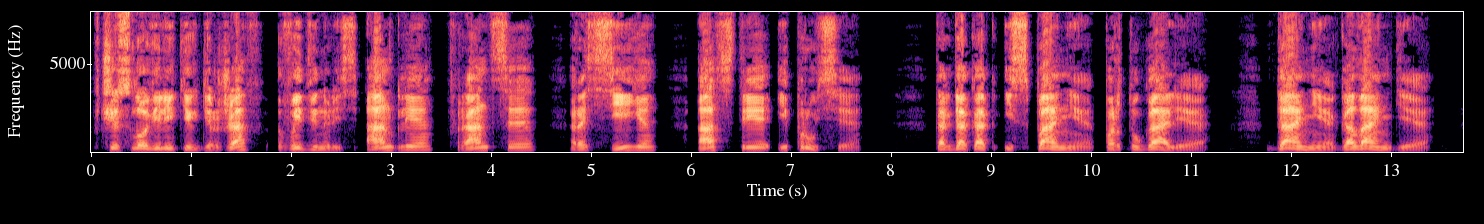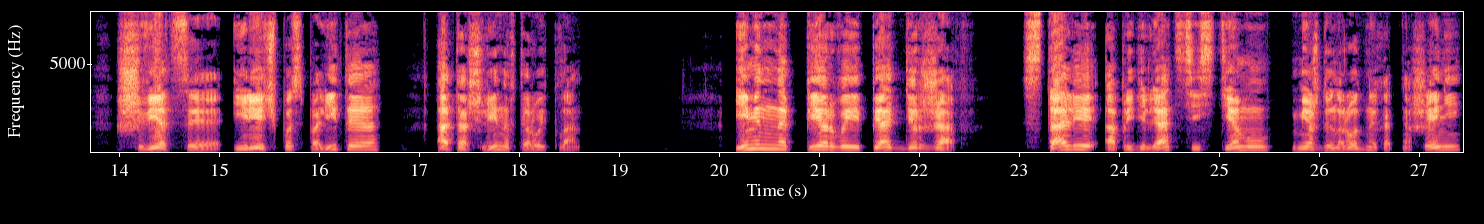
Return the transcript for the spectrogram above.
в число великих держав выдвинулись Англия, Франция, Россия, Австрия и Пруссия, тогда как Испания, Португалия, Дания, Голландия, Швеция и Речь Посполитая отошли на второй план. Именно первые пять держав стали определять систему международных отношений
